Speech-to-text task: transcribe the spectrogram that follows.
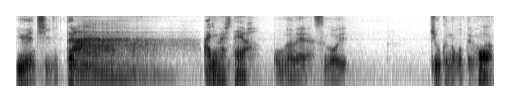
遊園地に行ったり。ありましたよ。僕がねすごい記憶に残ってるのほが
